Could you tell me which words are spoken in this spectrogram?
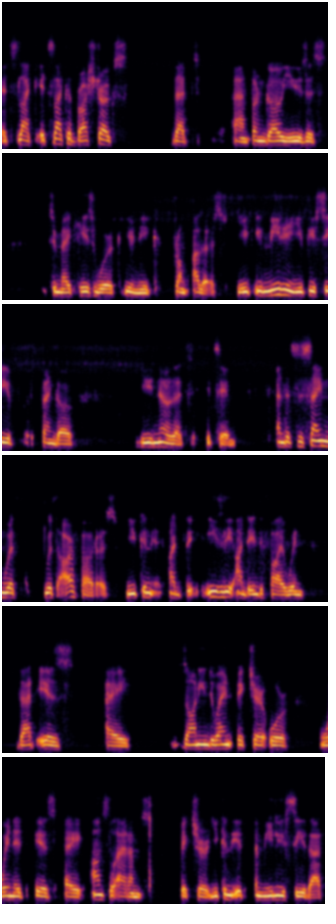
it's like it's like the brushstrokes that um, Van Gogh uses to make his work unique from others. You, immediately, if you see Van Gogh, you know that it's him. And it's the same with, with our photos. You can easily identify when that is a Zani and Duwayne picture or when it is a Ansel Adams picture. You can immediately see that.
